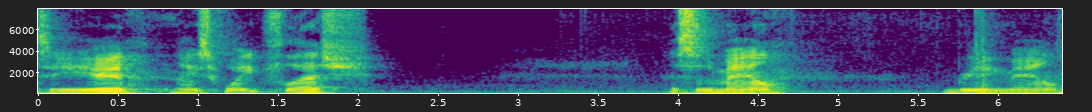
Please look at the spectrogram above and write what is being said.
See here, nice white flesh. This is a male, breeding male.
